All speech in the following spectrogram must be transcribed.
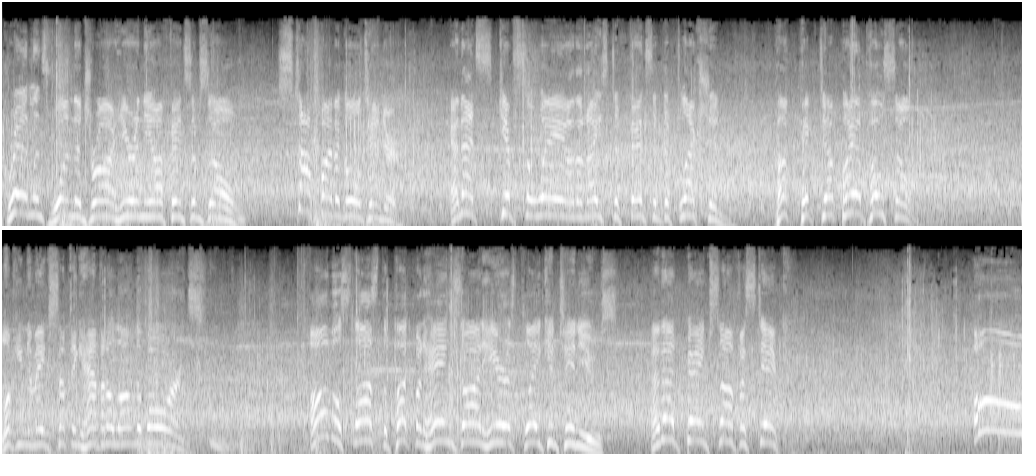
Granlund's won the draw here in the offensive zone. Stopped by the goaltender. And that skips away on a nice defensive deflection. Puck picked up by Okposo. Looking to make something happen along the boards. Almost lost the puck, but hangs on here as play continues. And that banks off a stick. Oh,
